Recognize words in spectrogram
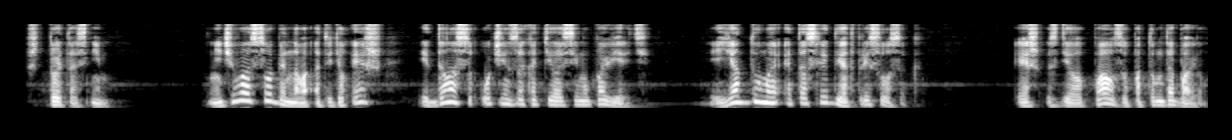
Что это с ним? Ничего особенного, ответил Эш, и Далласу очень захотелось ему поверить. Я думаю, это следы от присосок. Эш сделал паузу, потом добавил.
